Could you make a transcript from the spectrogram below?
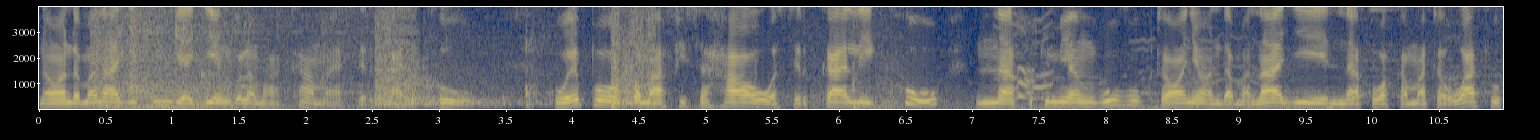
na waandamanaji nje ya jengo la mahakama ya serikali kuu. Kuwepo kwa maafisa hao wa serikali kuu na kutumia nguvu kutawanya waandamanaji na kuwakamata watu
